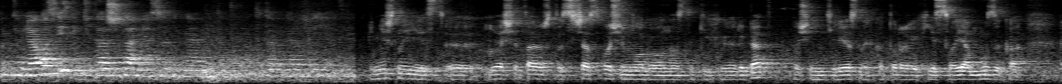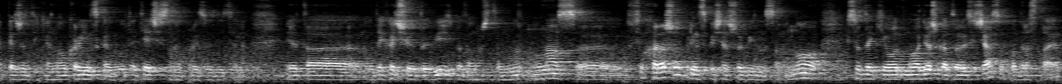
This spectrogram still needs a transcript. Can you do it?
Анатолий, а у вас есть какие-то ожидания особенные от этого, мероприятия? Конечно, есть. Э, Я считаю, что сейчас очень много у нас таких ребят, очень интересных, у которых есть своя музыка, опять же таки, она украинская будет, отечественного производителя. Это, вот я хочу это увидеть, потому что у нас все хорошо, в принципе, сейчас шоу-бизнесом, но все-таки вот молодежь, которая сейчас вот подрастает,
